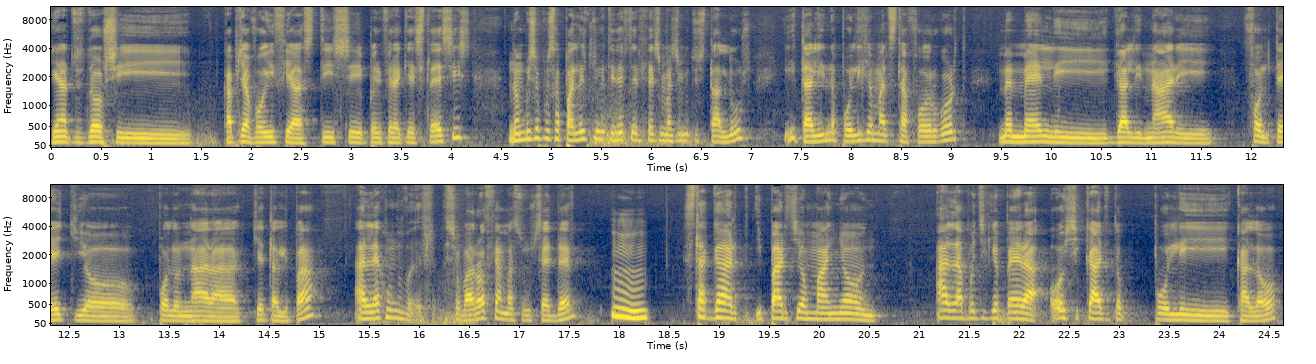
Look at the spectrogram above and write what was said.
για να τους δώσει κάποια βοήθεια στις περιφερειακές θέσεις. Νομίζω πως θα παλέψουν για τη δεύτερη θέση μαζί με τους Ιταλούς. Οι Ιταλοί είναι πολύ γεμάτοι στα forward με Μέλι, Γκαλινάρη, Φοντέκιο, Πολωνάρα κτλ. Αλλά έχουν σοβαρό θέμα στο center. Mm. Στα guard υπάρχει ο Μανιόν, αλλά από εκεί και πέρα όχι κάτι το πολύ καλό.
